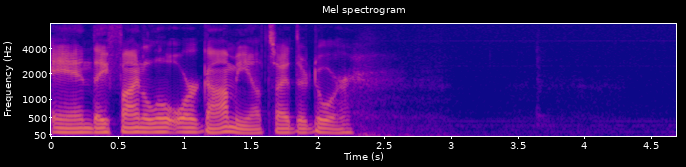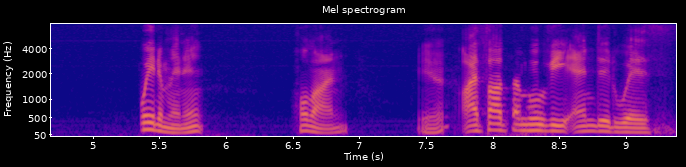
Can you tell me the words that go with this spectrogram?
and they find a little origami outside their door. Wait a minute. Hold on. Yeah. I thought the movie ended with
